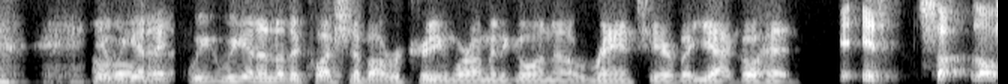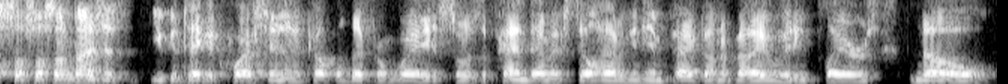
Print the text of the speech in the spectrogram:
yeah, we got a, we we got another question about recruiting where I'm going to go on a rant here, but yeah, go ahead. It's so, so, so sometimes it's, you can take a question in a couple different ways. So is the pandemic still having an impact on evaluating players? No,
